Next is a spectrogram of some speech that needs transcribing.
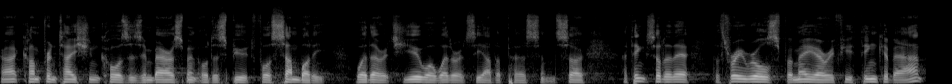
Right? Confrontation causes embarrassment or dispute for somebody, whether it's you or whether it's the other person. So I think sort of the, the three rules for me are if you think about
